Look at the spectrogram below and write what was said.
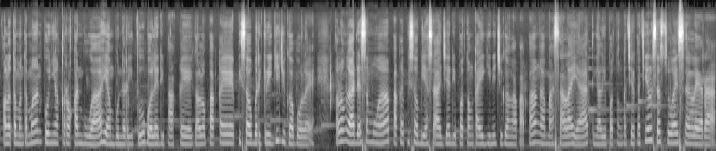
Kalau teman-teman punya kerokan buah yang bundar itu boleh dipakai. Kalau pakai pisau bergerigi juga boleh. Kalau nggak ada semua, pakai pisau biasa aja dipotong kayak gini juga nggak apa-apa, nggak masalah ya. Tinggal dipotong kecil-kecil sesuai selera.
